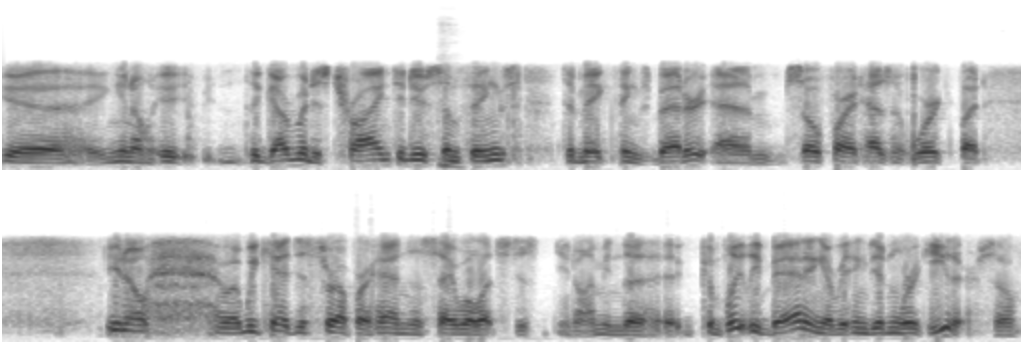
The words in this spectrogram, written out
uh, you know it, the government is trying to do some things to make things better. Um, so far, it hasn't worked, but you know, we can't just throw up our hands and say, well, let's just, you know, I mean, the completely banning everything didn't work either. So.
